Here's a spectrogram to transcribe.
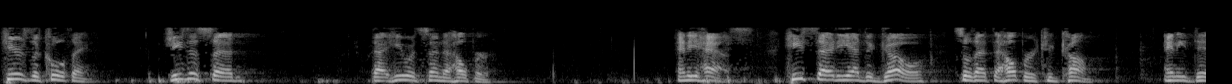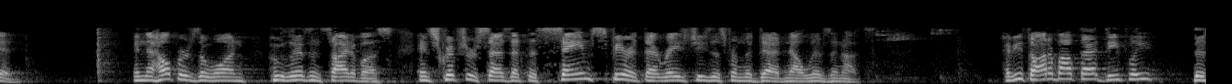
Here's the cool thing Jesus said that he would send a helper. And he has. He said he had to go so that the helper could come. And he did. And the helper is the one who lives inside of us. And scripture says that the same spirit that raised Jesus from the dead now lives in us. Have you thought about that deeply? The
